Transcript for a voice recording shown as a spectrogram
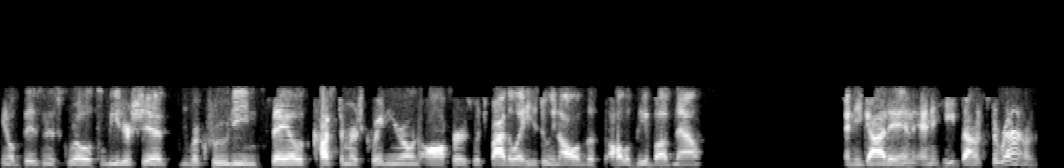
you know, business growth, leadership, recruiting, sales, customers, creating your own offers, which by the way, he's doing all of the all of the above now. And he got in and he bounced around,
